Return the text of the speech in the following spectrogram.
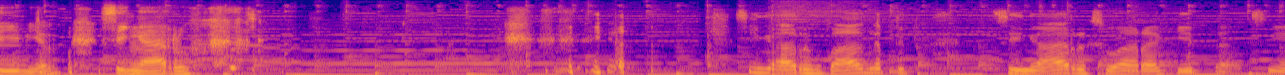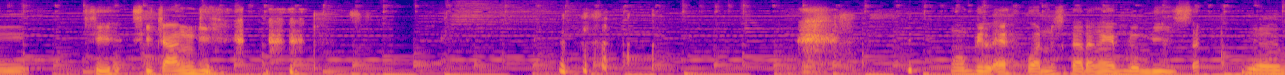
ini ya si ngaruh si ngaruh banget itu. Si ngaruh suara kita si si si canggih. Mobil F1 sekarang aja belum bisa. Ya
